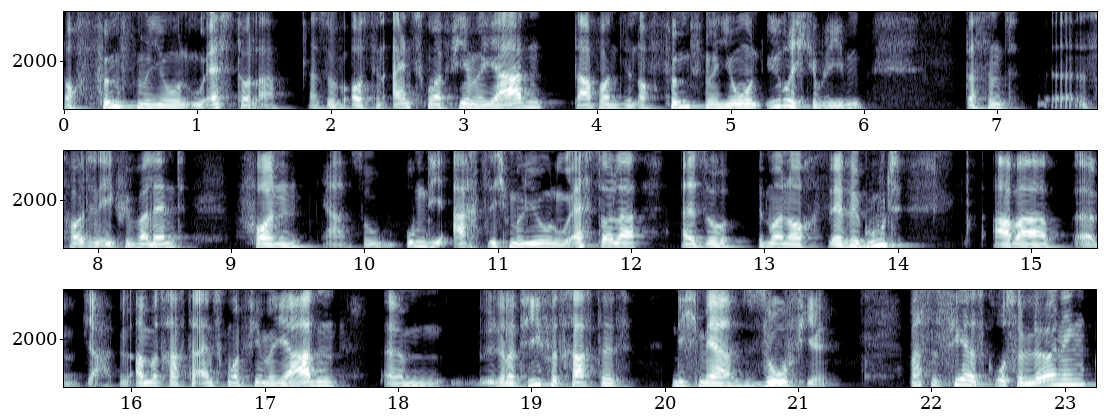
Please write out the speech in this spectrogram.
noch 5 Millionen US-Dollar. Also aus den 1,4 Milliarden, davon sind noch 5 Millionen übrig geblieben. Das sind, äh, ist heute ein Äquivalent von ja, so um die 80 Millionen US-Dollar, also immer noch sehr, sehr gut. Aber äh, ja, in Anbetracht der 1,4 Milliarden ähm, relativ betrachtet nicht mehr so viel. Was ist hier das große Learning?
